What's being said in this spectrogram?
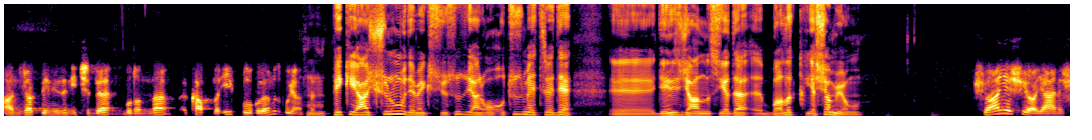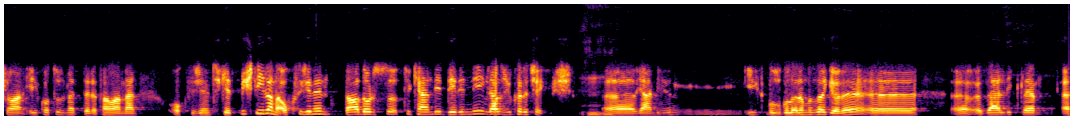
Ancak denizin içi de bununla kaplı. İlk bulgularımız bu yönde. Peki yani şunu mu demek istiyorsunuz? Yani o 30 metrede e, deniz canlısı ya da e, balık yaşamıyor mu? Şu an yaşıyor. Yani şu an ilk 30 metrede tamamen oksijeni tüketmiş değil ama oksijenin daha doğrusu tükendiği derinliği biraz yukarı çekmiş. Ee, yani bizim ilk bulgularımıza göre e, e, özellikle e,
